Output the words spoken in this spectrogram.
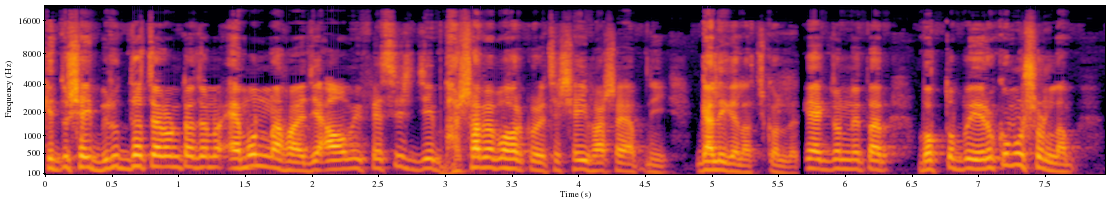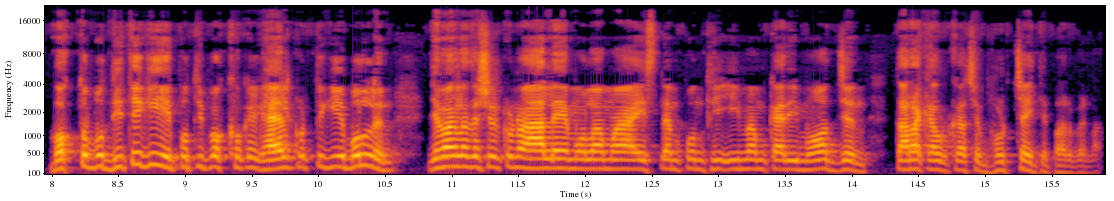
কিন্তু সেই বিরুদ্ধাচরণটা যেন এমন না হয় যে আওয়ামী ফেসিস যে ভাষা ব্যবহার করেছে, সেই ভাষায় আপনি গালিগালাজ করলেন। একজন নেতার বক্তব্য এরকমও শুনলাম। বক্তব্য দিতে গিয়ে প্রতিপক্ষকে ঘায়াল করতে গিয়ে বললেন যে, বাংলাদেশের কোনো আলেম, ওলামা, ইসলামপন্থী ইমামকারী মোয়াজ্জেন, তারা কারোর কাছে ভোট চাইতে পারবে না।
